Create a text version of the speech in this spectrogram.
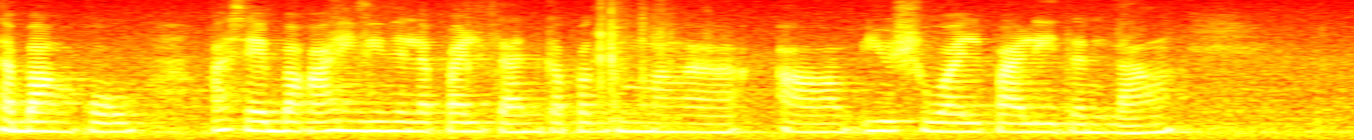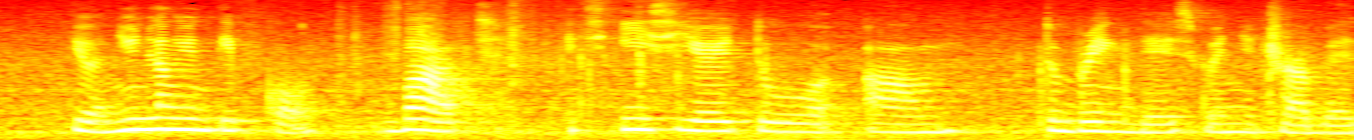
sa bangko kasi baka hindi nila palitan kapag yung mga uh, usual palitan lang. Yun, yun lang yung tip ko. But, it's easier to um, to bring this when you travel.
